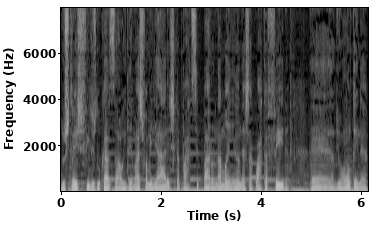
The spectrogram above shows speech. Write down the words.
dos três filhos do casal e demais familiares que participaram na manhã desta quarta-feira, é, de ontem, né,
